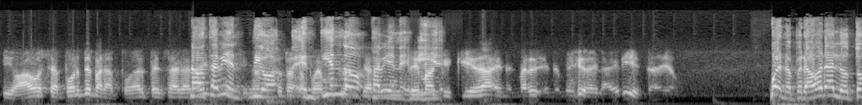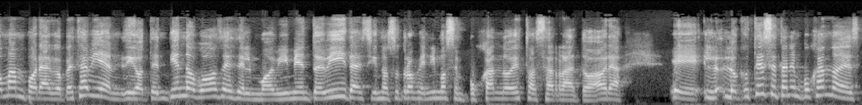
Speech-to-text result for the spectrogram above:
digo, hago ese aporte para poder pensar No, está bien, digo, entiendo, está bien. Un tema que queda en el, en el medio de la grieta, digamos. Bueno, pero ahora lo toman por algo, pero está bien, digo, te entiendo vos desde el movimiento Evita, decís nosotros venimos empujando esto hace rato. Ahora, eh, lo, que ustedes están empujando es,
